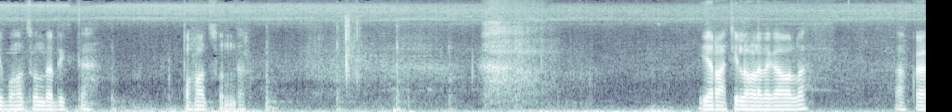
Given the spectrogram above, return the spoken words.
नदी बहुत सुंदर दिखता है। बहुत सुंदर। ये रांची लोहड़ा वाला, आपका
